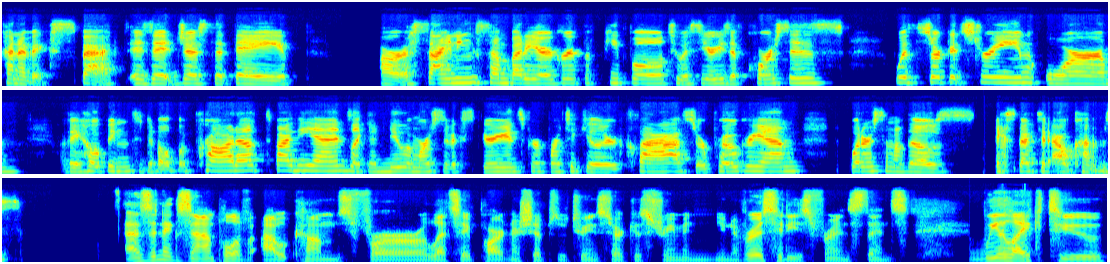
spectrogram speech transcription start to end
kind of expect? Is it just that they are assigning somebody or a group of people to a series of courses with Circuit Stream, or are they hoping to develop a product by the end, like a new immersive experience for a particular class or program? What are some of those expected outcomes? As an example of outcomes for, let's say, partnerships between Circuit Stream and universities, for instance, we like to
